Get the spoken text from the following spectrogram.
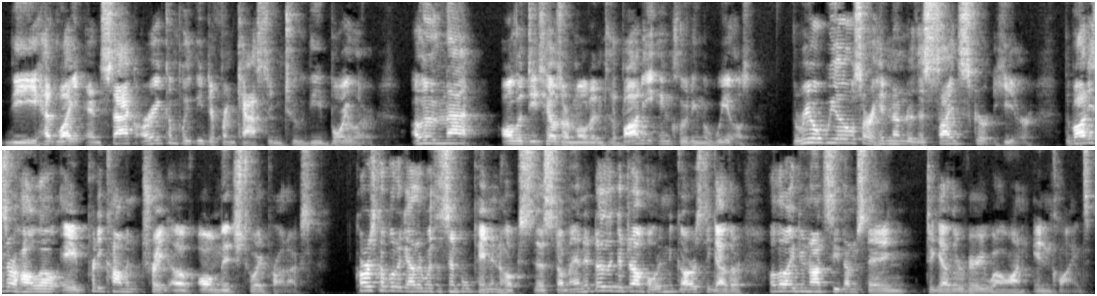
The headlight and stack are a completely different casting to the boiler. Other than that, all the details are molded into the body, including the wheels. The real wheels are hidden under this side skirt here. The bodies are hollow, a pretty common trait of all Midgetoy products. Cars couple together with a simple pin and hook system, and it does a good job holding the cars together, although I do not see them staying together very well on inclines.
